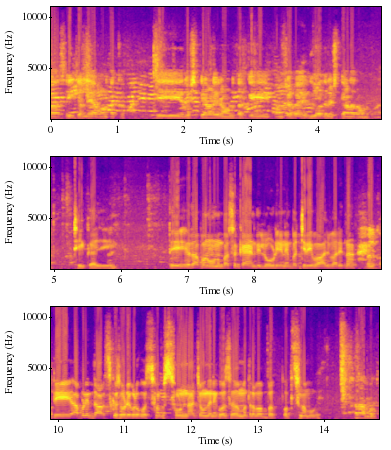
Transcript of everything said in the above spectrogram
ਅ, ਸਹੀ ਚੱਲਿਆ ਹੁਣ ਤੱਕ। ਤੇ ਰਿਸ਼ਤਿਆਂ ਵਾਲੇ ਰਾਉਂਡ ਤੱਕ ਇਹ ਪਹੁੰਚਿਆ ਹੋਇਆ ਇਹ ਬਾਅਦ ਰਿਸ਼ਤਿਆਂ ਵਾਲਾ ਰਾਉਂਡ ਹੋਣਾ ਹੈ। ਠੀਕ ਹੈ ਜੀ। ਤੇ ਇਹਦਾ ਆਪਾਂ ਨੂੰ ਹੁਣ ਬਸ ਕਹਿਣ ਦੀ ਲੋੜ ਹੀ ਨਹੀਂ ਬੱਚੇ ਦੀ ਆਵਾਜ਼ ਬਾਰੇ ਤਾਂ। ਬਿਲਕੁਲ। ਤੇ ਆਪਣੇ ਦਰਸ਼ਕ ਤੁਹਾਡੇ ਕੋਲ ਕੁਝ ਸੁਣਨਾ ਚਾਹੁੰਦੇ ਨੇ ਕੁਝ ਮਤਲਬ ਬ- ਪੁੱਤ ਸੁਣਾਵੋਗੇ? ਸੁਣਾ ਪੁੱਤ।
